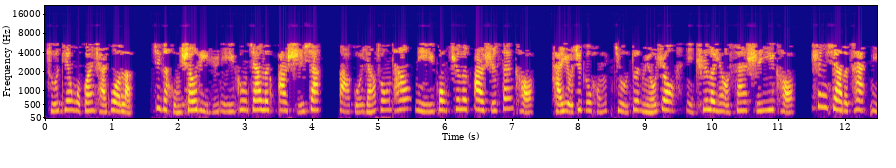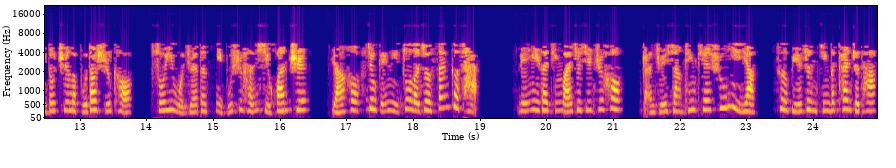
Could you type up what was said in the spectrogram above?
昨天我观察过了，这个红烧鲤鱼你一共加了二十下，法国洋葱汤你一共吃了二十三口，还有这个红酒炖牛肉你吃了有三十一口，剩下的菜你都吃了不到十口，所以我觉得你不是很喜欢吃。”然后就给你做了这三个菜。连毅在听完这些之后，感觉像听天书一样，特别震惊的看着他。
